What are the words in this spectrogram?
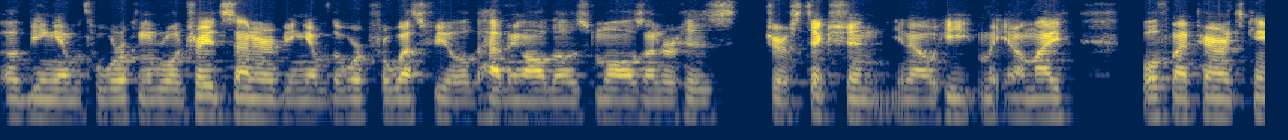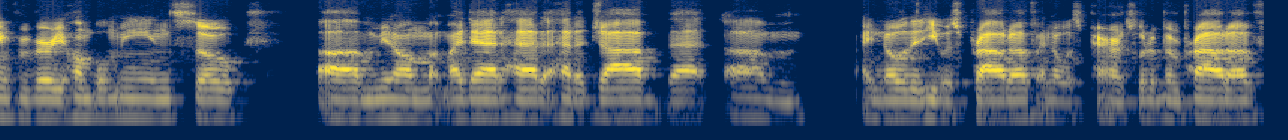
of being able to work in the World Trade Center, being able to work for Westfield, having all those malls under his jurisdiction. You know, he, you know, my both my parents came from very humble means, so um, you know, my dad had had a job that um, I know that he was proud of. I know his parents would have been proud of.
